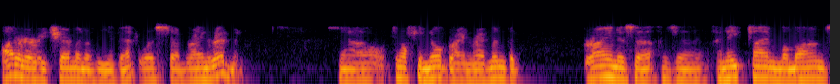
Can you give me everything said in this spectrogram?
honorary chairman of the event was uh, Brian Redman. Now, I don't know if you know Brian Redman, but Brian is a is a, an eight-time Le Mans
